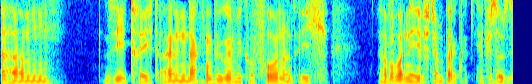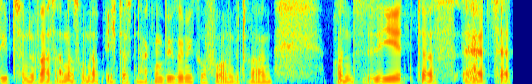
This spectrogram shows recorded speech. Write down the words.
Ähm, sie trägt ein Nackenbügelmikrofon und ich ja, wobei, nee, stimmt, bei Episode 17 war es andersrum. Da habe ich das Nackenbügelmikrofon getragen und sie das Headset,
